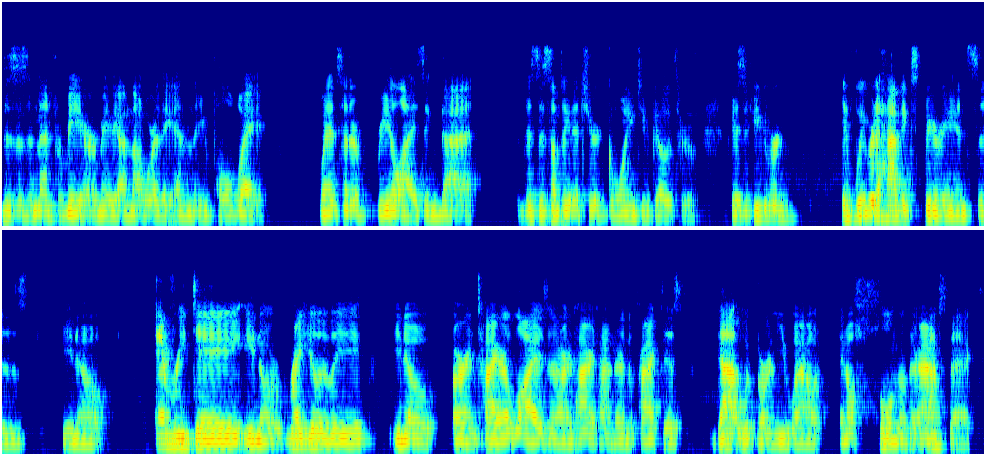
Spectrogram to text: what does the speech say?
this isn't meant for me, or maybe I'm not worthy, and then you pull away. When instead of realizing that this is something that you're going to go through. Because if you were if we were to have experiences, you know, every day, you know, regularly, you know, our entire lives and our entire time during the practice, that would burn you out in a whole nother aspect.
